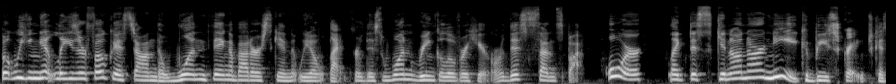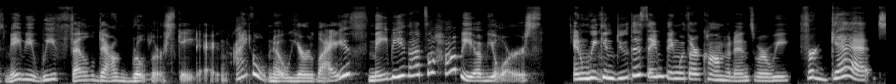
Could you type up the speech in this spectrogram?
But we can get laser focused on the one thing about our skin that we don't like, or this one wrinkle over here, or this sunspot, or like the skin on our knee could be scraped because maybe we fell down roller skating. I don't know your life. Maybe that's a hobby of yours. And we can do the same thing with our confidence where we forget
